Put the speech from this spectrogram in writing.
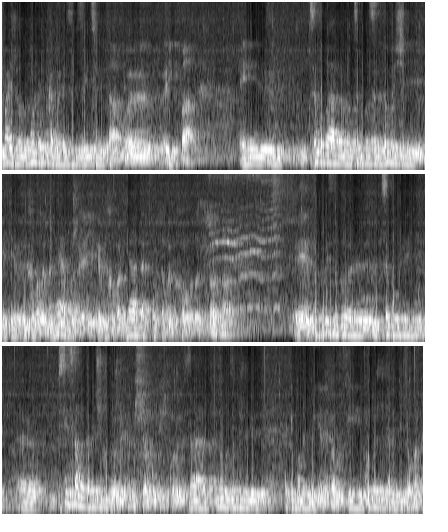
майже однолітками з різницею там е, рік-два. Це, була, це було середовище, яке виховало мене, а може, яке виховав я, так, тобто ми виховували одного. Е, Приблизно е, це були всі стали, до речі, художниками з цього будинку за, ну, за дуже малим винятком і художниками відомими.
